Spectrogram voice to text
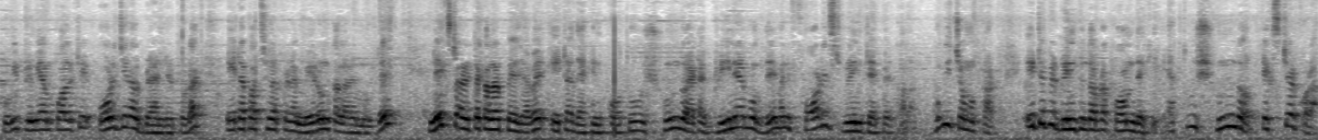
খুবই প্রিমিয়াম কোয়ালিটির অরিজিনাল ব্র্যান্ডের প্রোডাক্ট এটা পাচ্ছেন আপনারা মেরুন কালারের মধ্যে। নেক্সট আরেকটা কালার পেয়ে যাবে। এটা দেখেন কত সুন্দর একটা গ্রিনের মধ্যে মানে ফরেস্ট গ্রিন টাইপের কালার খুবই চমৎকার। এই টাইপের গ্রিন কিন্তু আমরা কম দেখি, এত সুন্দর টেক্সচার করা।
